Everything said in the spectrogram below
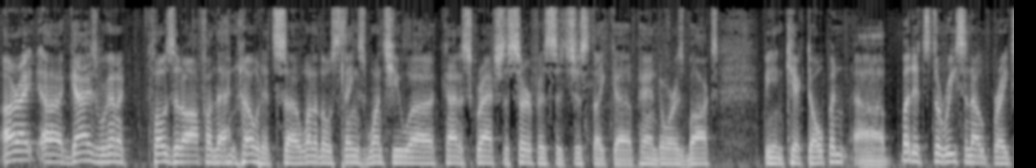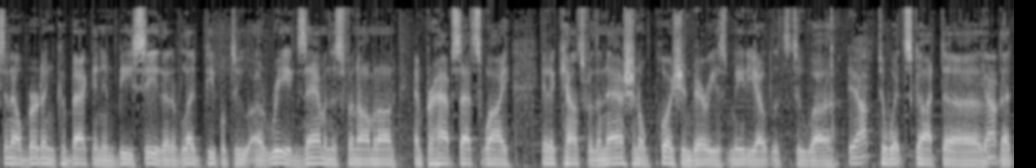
All right, uh, guys, we're going to close it off on that note. It's uh, one of those things, once you uh, kind of scratch the surface, it's just like uh, Pandora's box being kicked open. Uh, but it's the recent outbreaks in Alberta and Quebec and in BC that have led people to uh, re examine this phenomenon, and perhaps that's why it accounts for the national push in various media outlets to, uh, Yeah. to wit Scott uh, that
